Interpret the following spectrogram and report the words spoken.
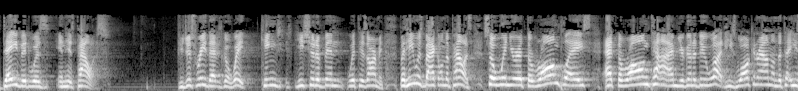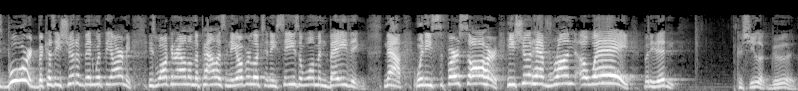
David was in his palace. If you just read that, it's going, wait, King, he should have been with his army. But he was back on the palace. So when you're at the wrong place, at the wrong time, you're going to do what? He's walking around on the, ta- he's bored because he should have been with the army. He's walking around on the palace and he overlooks and he sees a woman bathing. Now, when he first saw her, he should have run away, but he didn't because she looked good.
